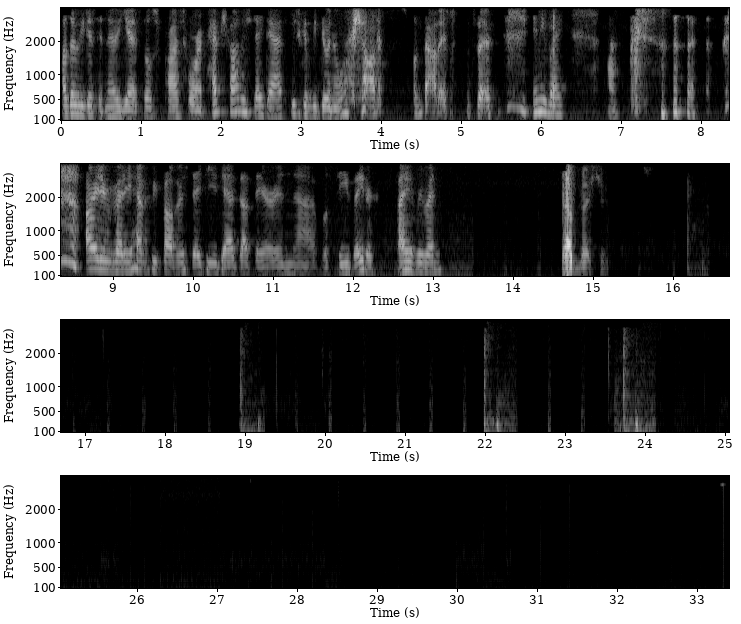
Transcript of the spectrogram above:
although he doesn't know yet, it's a surprise for him. Happy Father's Day, Dad. He's going to be doing a workshop about it. So, anyway. Uh, all right, everybody. Happy Father's Day to you dads out there, and uh, we'll see you later. Bye, everyone. God bless you.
